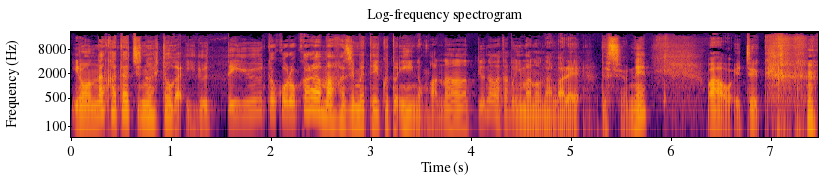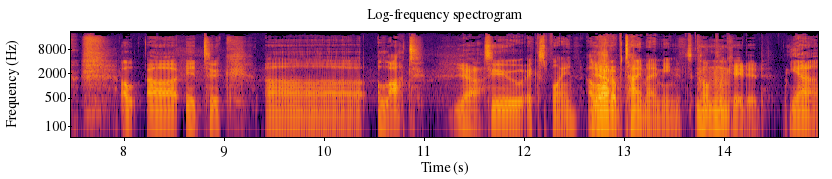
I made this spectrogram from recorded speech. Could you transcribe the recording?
いろんな形の人がいるっていうところからまあ始めていくといいのかなっていうのが多分今の流れですよね。Wow, it took, uh, it took、uh, a lot Yeah. to explain. A Yeah. lot of time, I mean. It's complicated. Yeah,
